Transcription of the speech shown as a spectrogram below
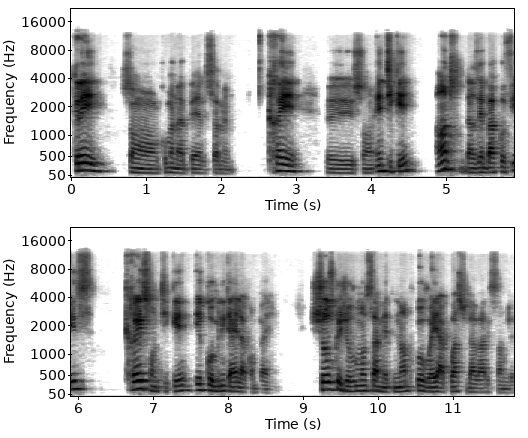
crée son, comment on appelle ça même, crée euh, son, un ticket, entre dans un back-office, crée son ticket et communique avec la compagnie. Chose que je vous montre ça maintenant pour que vous voyez à quoi cela va ressembler.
